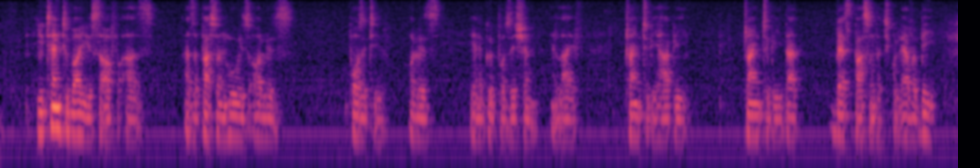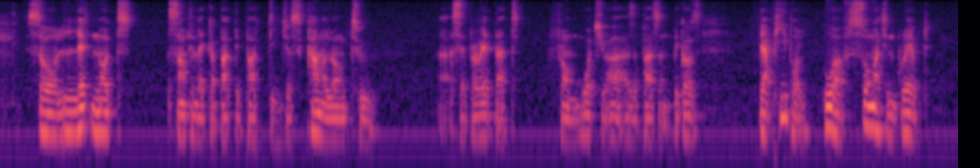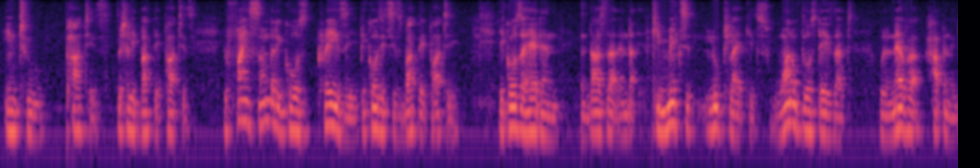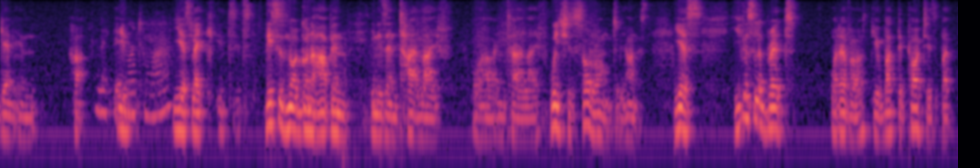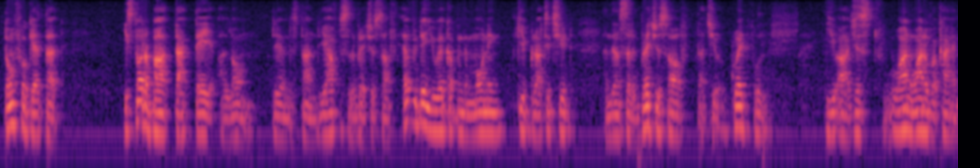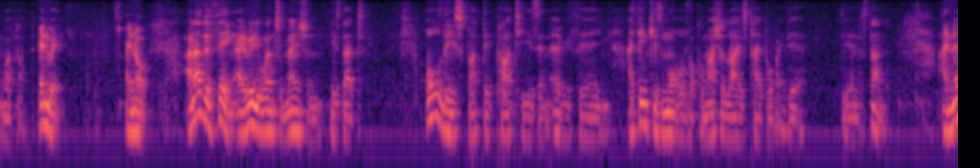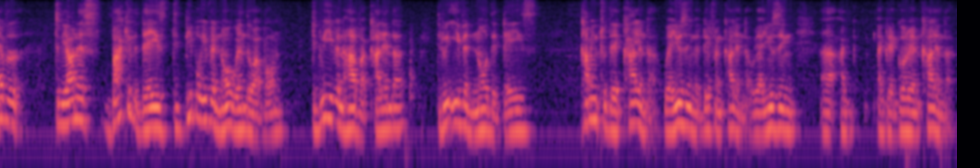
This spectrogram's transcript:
you tend to value yourself as as a person who is always positive, always in a good position in life, trying to be happy, trying to be that best person that you could ever be. So let not something like a birthday party just come along to uh, separate that from what you are as a person because there are people who are so much engraved into parties, especially birthday parties. You find somebody goes crazy because it's his birthday party. He goes ahead and, and does that and that. he makes it look like it's one of those days that will never happen again in her Like there's in- no tomorrow? yes like it's, it's this is not gonna happen in his entire life or her entire life which is so wrong to be honest yes you can celebrate whatever your birthday parties but don't forget that it's not about that day alone do you understand you have to celebrate yourself every day you wake up in the morning give gratitude and then celebrate yourself that you're grateful you are just one one of a kind and whatnot anyway I know. Another thing I really want to mention is that all these birthday parties and everything, I think is more of a commercialized type of idea. Do you understand? I never, to be honest, back in the days, did people even know when they were born? Did we even have a calendar? Did we even know the days? Coming to the calendar, we are using a different calendar. We are using uh, a, a Gregorian calendar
